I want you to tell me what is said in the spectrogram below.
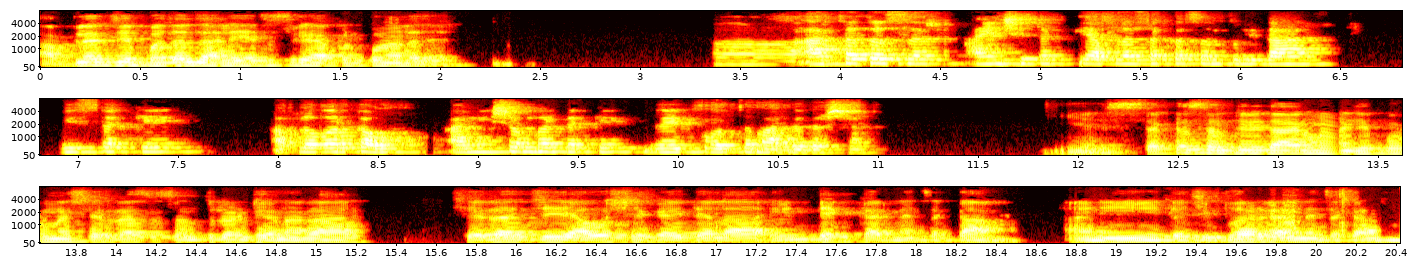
आपल्यात जे बदल झाले याचं श्रेय आपण कोणाला द्याल? अर्थातच सर. ऐंशी टक्के आपला सकस संतुलित आहार वीस टक्के आपलं वर्कआउट आणि शंभर टक्के ग्रेट कोचचं मार्गदर्शन. येस सकस संतुलित आहार म्हणजे पूर्ण शरीराचं संतुलन ठेवणार आहार. शरीरात जे आवश्यक आहे त्याला इनटेक करण्याचं काम आणि त्याची भर घालण्याचं काम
